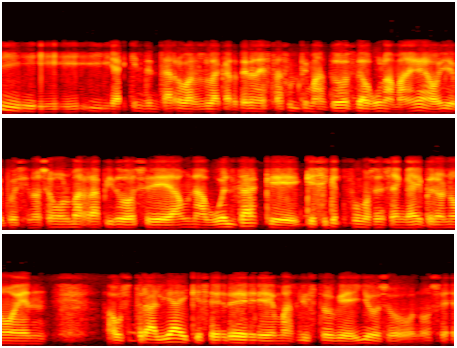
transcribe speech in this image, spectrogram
y, hay que intentar robar la cartera en estas últimas dos de alguna manera. Oye, pues si no somos más rápidos eh, a una vuelta, que, que sí que fuimos en Shanghái, pero no en Australia hay que ser eh, más listo que ellos o no sé.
